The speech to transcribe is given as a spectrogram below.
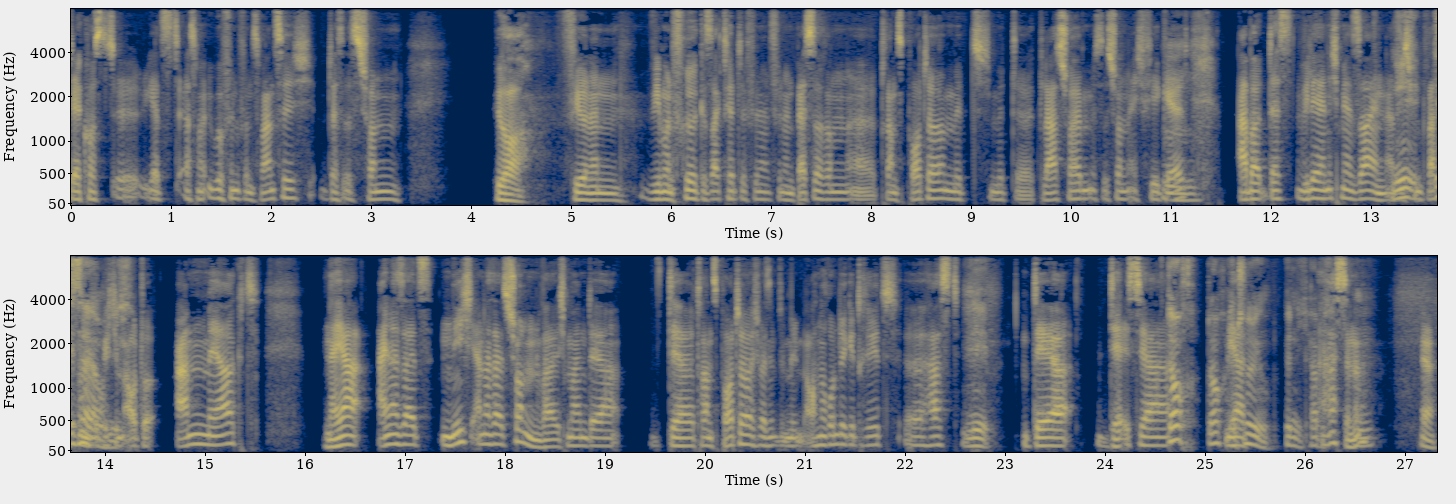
der kostet äh, jetzt erstmal über 25. Das ist schon, ja, für einen, wie man früher gesagt hätte, für einen, für einen besseren äh, Transporter mit, mit äh, Glasscheiben ist es schon echt viel Geld. Mhm. Aber das will er ja nicht mehr sein. Also nee, ich finde, was man wirklich im Auto anmerkt, naja, einerseits nicht, andererseits schon, weil ich meine, der, der Transporter, ich weiß nicht, ob du mit ihm auch eine Runde gedreht äh, hast, nee. der, der ist ja. Doch, doch, ja, Entschuldigung, bin ich. Hab hast ich. du, ne? Mhm. Ja.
